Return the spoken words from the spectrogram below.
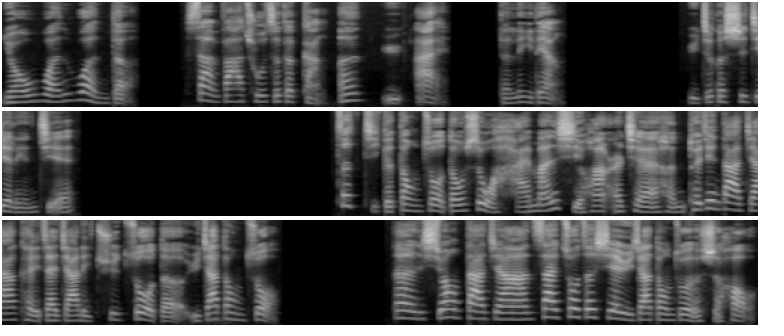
有稳稳的散发出这个感恩与爱的力量，与这个世界连结。这几个动作都是我还蛮喜欢，而且很推荐大家可以在家里去做的瑜伽动作。但希望大家在做这些瑜伽动作的时候，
